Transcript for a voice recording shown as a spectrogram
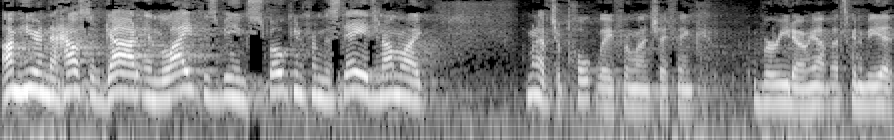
I'm here in the house of God and life is being spoken from the stage, and I'm like, I'm going to have Chipotle for lunch, I think burrito. Yeah, that's going to be it.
